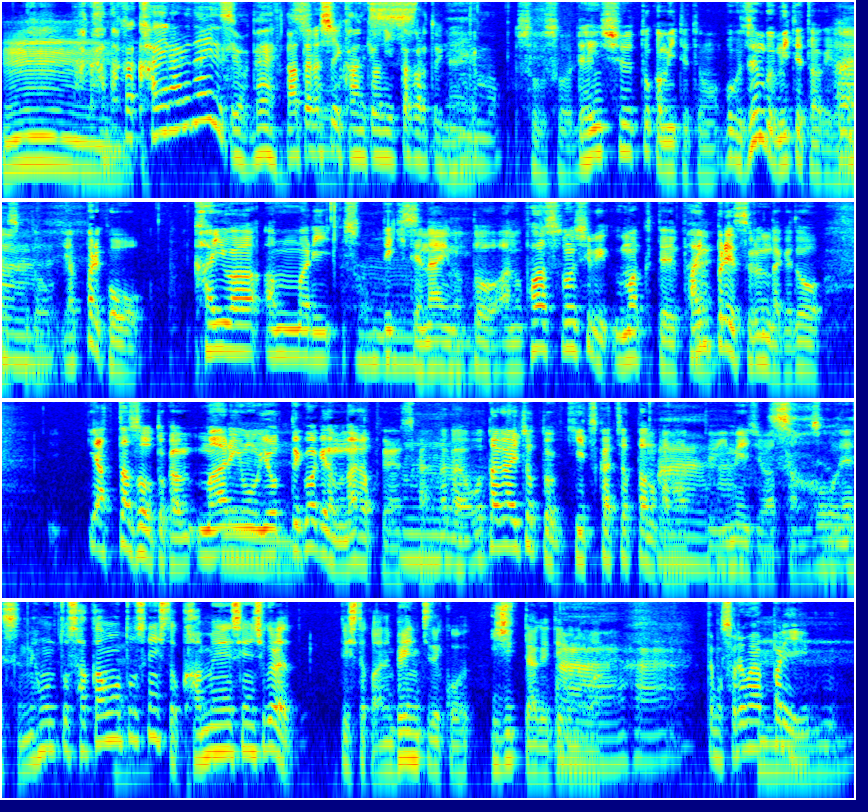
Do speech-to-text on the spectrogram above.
うんん。なかなか変えられないですよね。新しい環境に行ったからといっても。そうそう。練習とか見てても僕全部見てたわけじゃないですけど、はい。やっぱりこう会話あんまりできてないのと、あのファーストの守備うまくてファインプレーするんだけど、やったぞとか周りも寄っていくわけでもなかったじゃないですか、うん。だからお互いちょっと気使っちゃったのかなっていうイメージはあったんですよね。そうですね。本当坂本選手と亀井選手ぐらいでしたからね、ベンチでこういじってあげてるのは。はいはい。でもそれもやっぱりうん。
